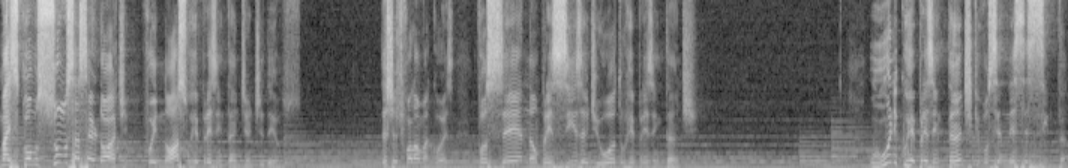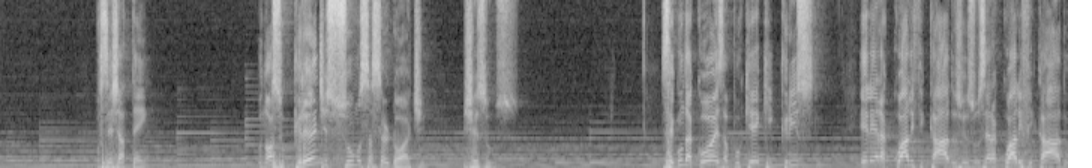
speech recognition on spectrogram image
mas como sumo sacerdote, foi nosso representante diante de Deus. Deixa eu te falar uma coisa: você não precisa de outro representante. O único representante que você necessita, você já tem. O nosso grande sumo sacerdote, Jesus. Segunda coisa, porque que Cristo, ele era qualificado, Jesus era qualificado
